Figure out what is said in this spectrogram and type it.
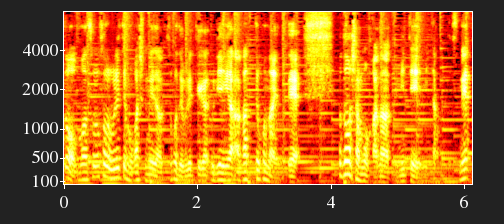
と、まあそろそろ売れてもおかしくねえだろうそこで売れてが、売り上げが上がってこないので、どうしたもんかなって見てみたんですね。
